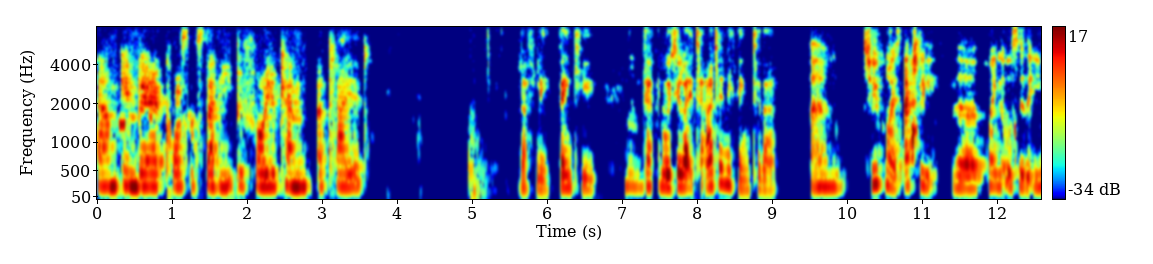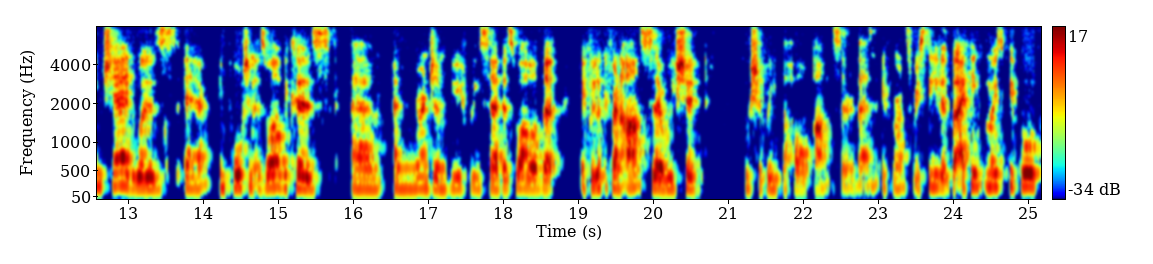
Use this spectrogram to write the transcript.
um, in their course of study before you can apply it. Lovely, thank you. Mm. Gagan, would you like to add anything to that? Um, two points. Actually, the point also that you shared was uh, important as well because, um, and Niranjan beautifully said as well that if we're looking for an answer, we should we should read the whole answer then if we want to receive it. But I think most people,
